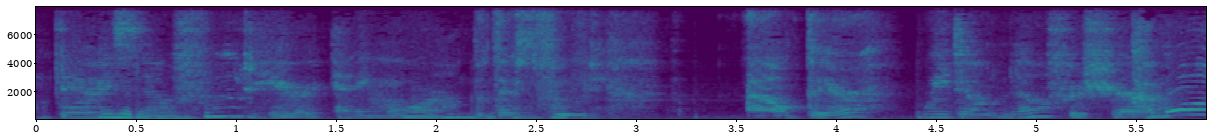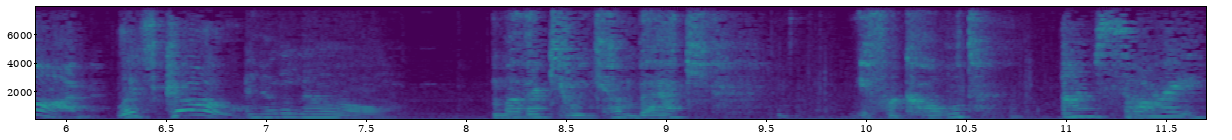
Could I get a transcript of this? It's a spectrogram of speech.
and There painted is no food here anymore. But there's they food out there. We don't know for sure. Come on, let's go. I don't know. Mother, can we come back if we're cold? I'm sorry,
